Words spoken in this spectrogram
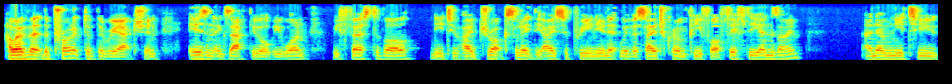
However, the product of the reaction isn't exactly what we want. We first of all need to hydroxylate the isoprene unit with a cytochrome P450 enzyme, and then we need to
